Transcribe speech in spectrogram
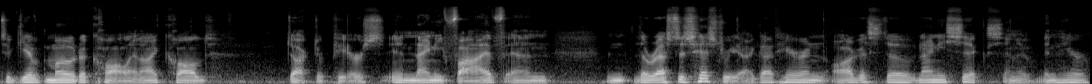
to give Mote a call. And I called Dr. Pierce in 95 and the rest is history. I got here in August of 96 and have been here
